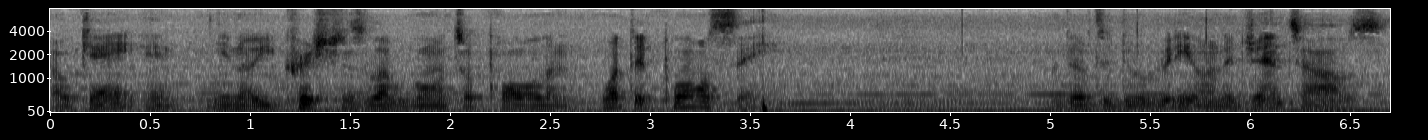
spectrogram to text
Okay? And you know, you Christians love going to Paul and what did Paul say? I'd love to do a video on the Gentiles.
